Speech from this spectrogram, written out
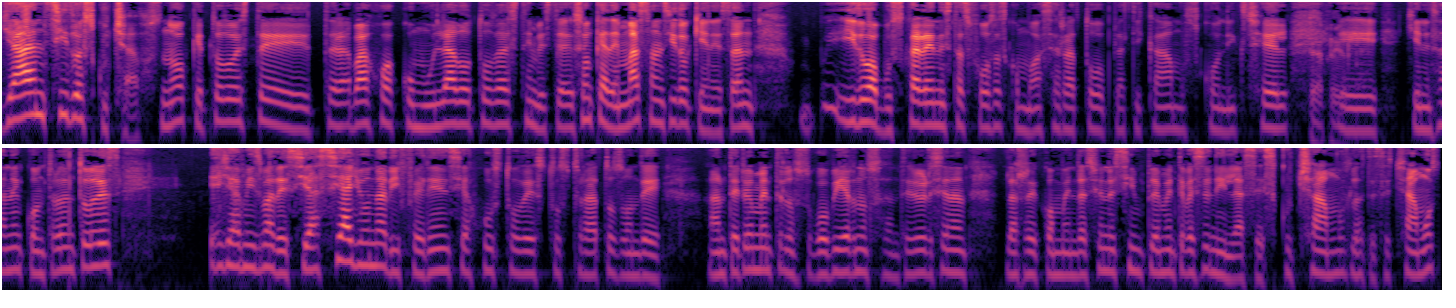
ya han sido escuchados, ¿no? Que todo este trabajo acumulado, toda esta investigación, que además han sido quienes han ido a buscar en estas fosas, como hace rato platicábamos con Ixchel, eh, quienes han encontrado. Entonces, ella misma decía, sí hay una diferencia justo de estos tratos donde anteriormente los gobiernos anteriores eran las recomendaciones simplemente a veces ni las escuchamos, las desechamos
